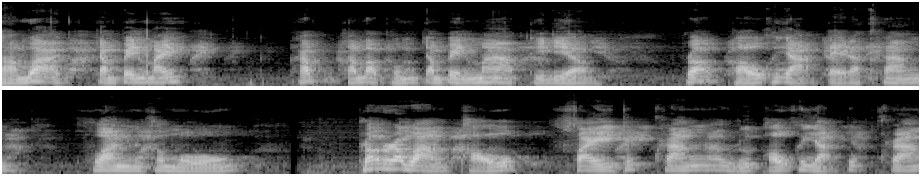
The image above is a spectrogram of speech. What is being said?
ถามว่าจำเป็นไหมครับสำหรับผมจำเป็นมากทีเดียว เพราะเผาขยะแต่ละครั้ง ควันขโมง เพราะระหว่างเผาไฟทุกครั้งหรือเผาขยะทุกครั้ง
